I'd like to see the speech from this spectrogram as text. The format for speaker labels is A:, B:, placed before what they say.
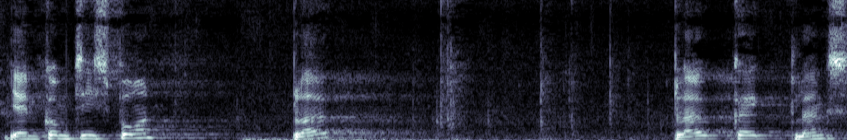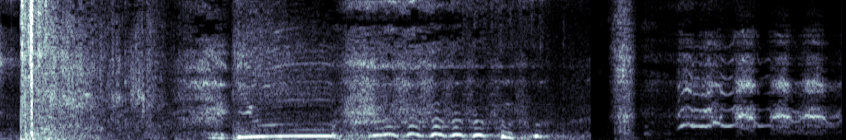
A: Jen, komt die spawn? Blauw? Blauw, kijk, langs. Joe.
